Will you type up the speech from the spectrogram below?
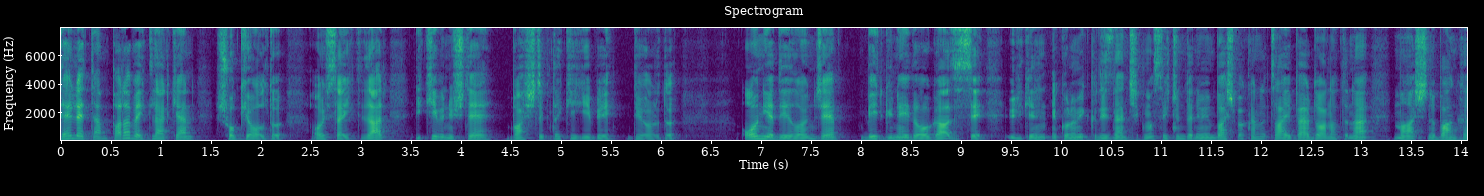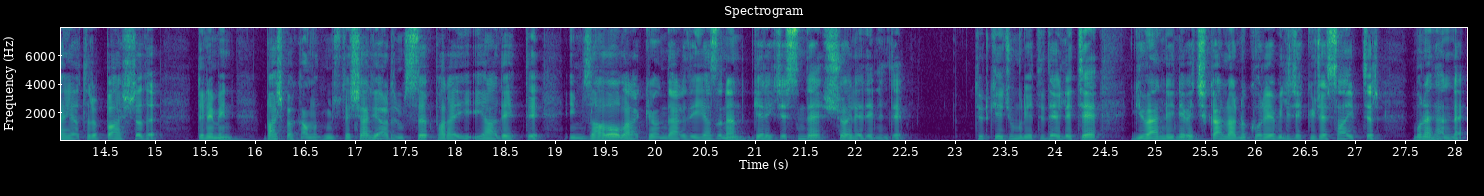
devletten para beklerken şoke oldu. Oysa iktidar 2003'te başlıktaki gibi diyordu. 17 yıl önce bir Güneydoğu gazisi ülkenin ekonomik krizden çıkması için dönemin Başbakanı Tayyip Erdoğan adına maaşını bankaya yatırıp bağışladı. Dönemin Başbakanlık Müsteşar Yardımcısı parayı iade etti. İmzalı olarak gönderdiği yazının gerekçesinde şöyle denildi. Türkiye Cumhuriyeti Devleti güvenliğini ve çıkarlarını koruyabilecek güce sahiptir. Bu nedenle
